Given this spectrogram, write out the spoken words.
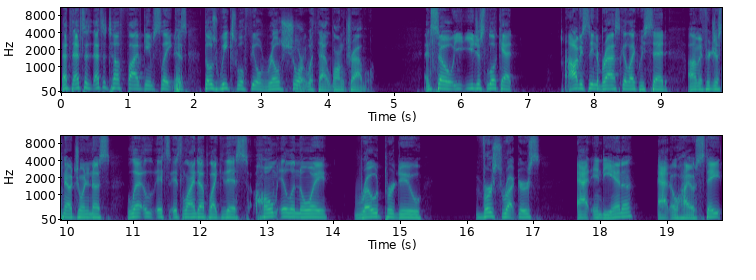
That's that's a that's a tough five game slate because those weeks will feel real short with that long travel. And so you, you just look at obviously Nebraska, like we said. Um, if you're just now joining us, le- it's it's lined up like this: home Illinois, road Purdue, versus Rutgers, at Indiana, at Ohio State,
